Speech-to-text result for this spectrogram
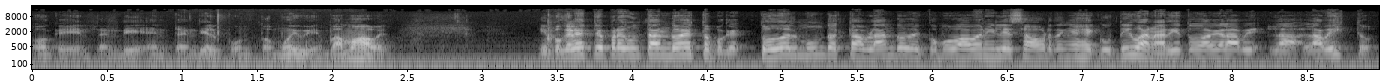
ok, entendí, entendí el punto. Muy bien, vamos a ver. ¿Y por qué le estoy preguntando esto? Porque todo el mundo está hablando de cómo va a venir esa orden ejecutiva. Nadie todavía la, ha visto.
